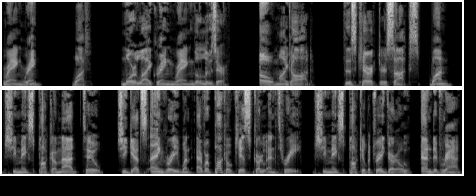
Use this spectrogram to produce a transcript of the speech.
Ring Ring? What? More like Rang Rang the loser. Oh my god. This character sucks. 1. She makes Pucca mad 2. She gets angry whenever Pucca kiss Garu and 3. She makes Pucca betray Garu. End of rant.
